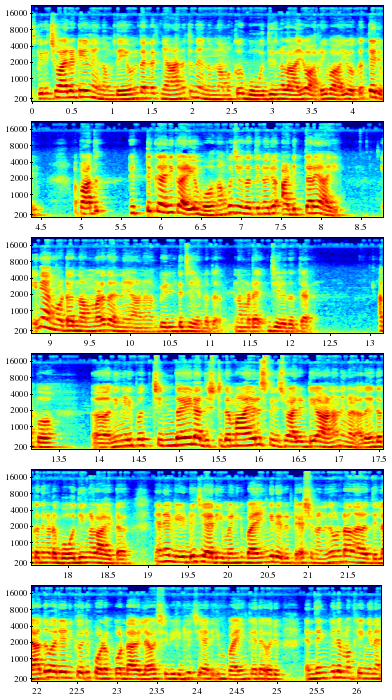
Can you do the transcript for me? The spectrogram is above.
സ്പിരിച്വാലിറ്റിയിൽ നിന്നും ദൈവം തന്റെ ജ്ഞാനത്തിൽ നിന്നും നമുക്ക് ബോധ്യങ്ങളായോ അറിവായോ ഒക്കെ തരും. അപ്പോൾ അത് കിട്ടിക്കഴിഞ്ഞ് കഴിയുമ്പോൾ നമുക്ക് ജീവിതത്തിന് ഒരു അടിത്തറയായി ഇനി അങ്ങോട്ട് നമ്മൾ തന്നെയാണ് ബിൽഡ് ചെയ്യേണ്ടത് നമ്മുടെ ജീവിതത്തെ. അപ്പോൾ നിങ്ങളിപ്പോൾ ചിന്തയിൽ അധിഷ്ഠിതമായ ഒരു സ്പിരിച്വാലിറ്റി ആണ് നിങ്ങൾ അതായത് ഇതൊക്കെ നിങ്ങളുടെ ബോധ്യങ്ങളായിട്ട്. ഞാൻ വീഡിയോ ചെയ്യാതിരിക്കുമ്പോൾ എനിക്ക് ഭയങ്കര ഇറിറ്റേഷനാണ് ഇതുകൊണ്ടാണെന്ന് അറിയത്തില്ല. അതുവരെ എനിക്ക് ഒരു കുഴപ്പം ഉണ്ടാവില്ല. പക്ഷേ വീഡിയോ ചെയ്യാതിരിക്കും ഭയങ്കര ഒരു എന്തെങ്കിലുമൊക്കെ ഇങ്ങനെ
